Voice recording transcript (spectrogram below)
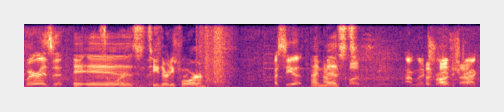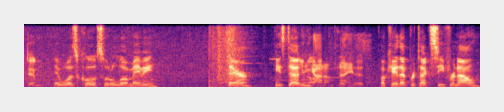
Where is it? It Somewhere is in this T-34. I see it. I missed. I'm gonna try and close, though. distract him. It was close. A little low, maybe. There. He's dead. You Got him. Nice. Okay, that protects C for now.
